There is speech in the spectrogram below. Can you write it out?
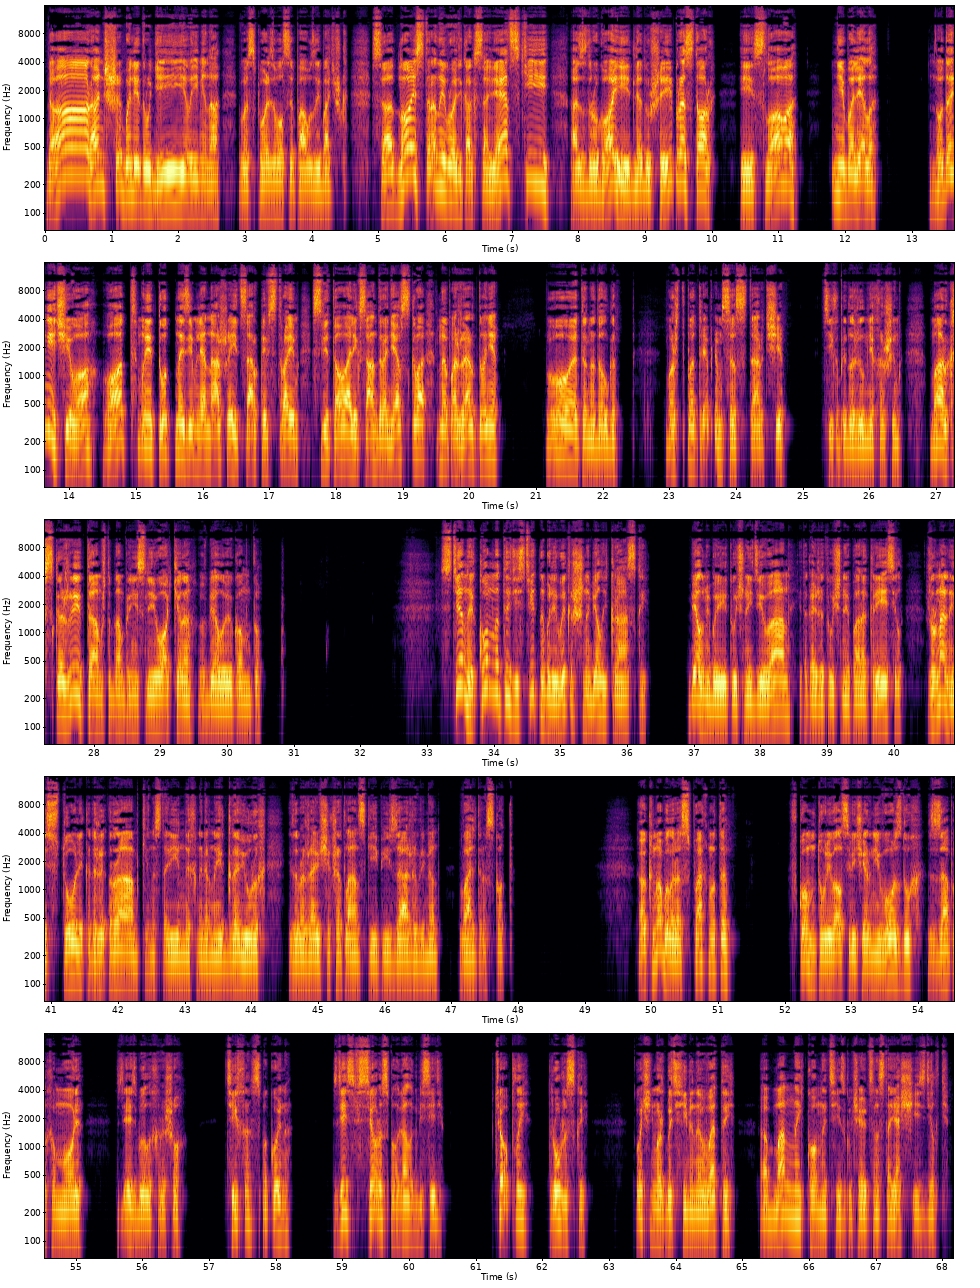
Да, раньше были другие времена, — воспользовался паузой батюшка. С одной стороны, вроде как советские, а с другой и для души простор, и слово не болело. Ну да ничего, вот мы тут на земле нашей церковь строим святого Александра Невского на пожертвование. О, это надолго. Может, потреплемся старче? — тихо предложил мне Хашим. — Марк, скажи там, чтобы нам принесли окера в белую комнату. Стены комнаты действительно были выкрашены белой краской. Белыми были и тучный диван, и такая же тучная пара кресел, журнальный столик, а даже рамки на старинных номерных гравюрах, изображающих шотландские пейзажи времен Вальтера Скотта. Окно было распахнуто, в комнату вливался вечерний воздух с запахом моря, Здесь было хорошо, тихо, спокойно. Здесь все располагало к беседе. Теплой, дружеской. Очень, может быть, именно в этой обманной комнате заключаются настоящие сделки.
